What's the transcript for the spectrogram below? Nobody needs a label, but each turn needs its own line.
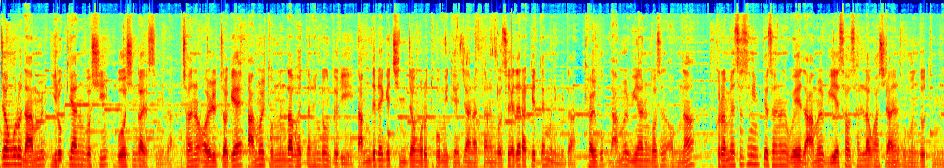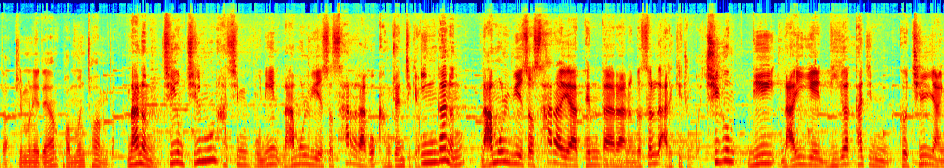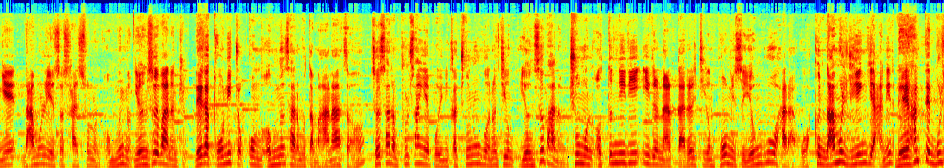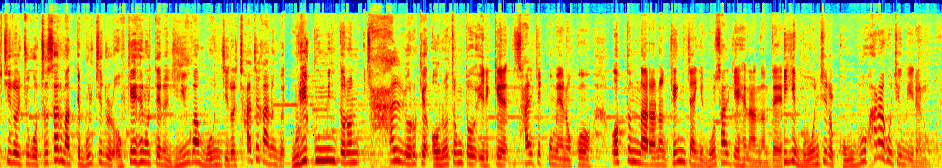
진정으로 남을 이롭게 하는 것이 무엇인가였습니다. 저는 어릴 적에 남을 돕는다고 했던 행동들이 남들에게 진정으로 도움이 되지 않았다는 것을 깨달았기 때문입니다. 결국 남을 위하는 것은 없나? 그러면 스승님께서는 왜 남을 위해서 살라고 하시라는 의문도 듭니다. 질문에 대한 법문 청합니다.
나는 지금 질문하신 분이 남을 위해서 살아라고 강조한 적이 없어. 인간은 남을 위해서 살아야 된다라는 것을 가르쳐 준 거야. 지금 네 나이에 네가 가진 그 질량에 남을 위해서 살 수는 없는 겁니다. 연습하는 중. 내가 돈이 조금 없는 사람보다 많아서 저 사람 불쌍해 보이니까 주는 거는 지금 연습하는 거야. 주면 어떤 일이 일어날까를 지금 보면서 연구하라고. 그 남을 위한 게 아니라 내한테 물질을 주고 저 사람한테 물질을 없게 해놓을 때는 이유가 뭔지를 찾아가는 거예요. 우리 국민들은 잘 이렇게 어느 정도 이렇게 살게끔 해놓 고 어떤 나라는 굉장히 못 살게 해놨는데 이게 뭔지를 공부하라고 지금 이래놓은 거예요.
